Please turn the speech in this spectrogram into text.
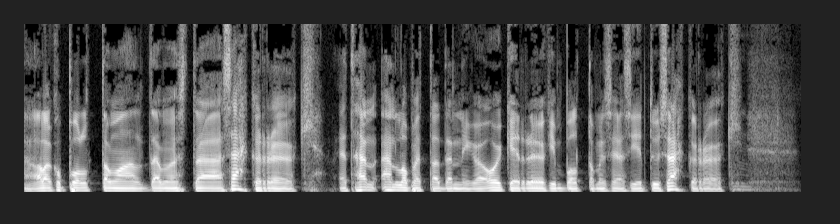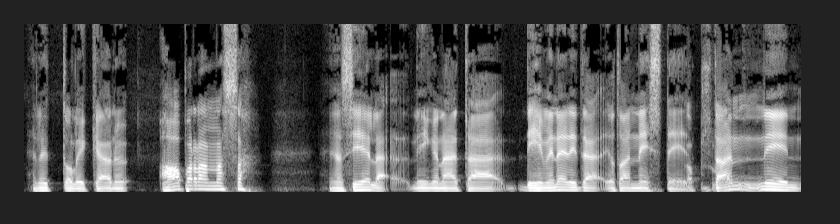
äh, alkoi polttamaan tämmöistä sähköröökiä. Että hän, hän lopettaa tämän niin oikein röökin polttamisen ja siirtyy sähköröökiin. Ja nyt oli käynyt Haaparannassa ja siellä niin näitä, niihin menee niitä jotain nesteitä. Tai niin,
